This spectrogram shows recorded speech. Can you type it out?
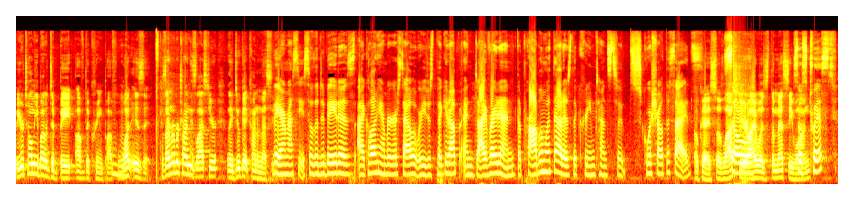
But you're telling me about a debate of the cream puff. Mm -hmm. What is it? Because I remember trying these last year, and they do get kind of messy. They are messy. So the debate is, I call it hamburger style, but where you just pick it up and dive right in. The problem with that is the cream tends to squish out the sides. Okay, so last so, year I was the messy one. So twist.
